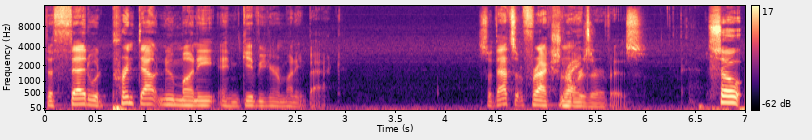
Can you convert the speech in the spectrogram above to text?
the Fed would print out new money and give you your money back. So that's what fractional right. reserve is. So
